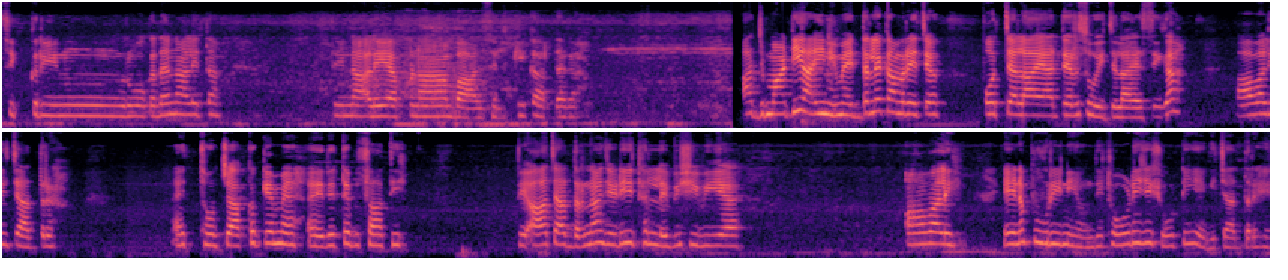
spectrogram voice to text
ਸਿੱਕਰੀ ਨੂੰ ਰੋਕਦਾ ਨਾਲੇ ਤਾਂ, ਤੇ ਨਾਲੇ ਆਪਣਾ ਬਾਲ ਸਿਲਕੀ ਕਰਦਾ ਗਾ ਅੱਜ ਮਾਟੀ ਆਈ ਨਹੀਂ ਮੈਂ ਇੱਧਰਲੇ ਕਮਰੇ 'ਚ ਪੋਚਾ ਲਾਇਆ ਤੇ ਰਸੋਈ 'ਚ ਲਾਇਆ ਸੀਗਾ। ਆਹ ਵਾਲੀ ਚਾਦਰ ਇੱਥੋਂ ਚੱਕ ਕੇ ਮੈਂ ਇਹਦੇ ਤੇ ਵਿਛਾਤੀ ਤੇ ਆਹ ਚਾਦਰ ਨਾ ਜਿਹੜੀ ਥੱਲੇ ਵਿਛੀ ਵੀ ਹੈ, ਆਹ ਵਾਲੀ ਇਹ ਨਾ ਪੂਰੀ ਨਹੀਂ ਆਉਂਦੀ ਥੋੜੀ ਜਿਹੀ ਛੋਟੀ ਹੈਗੀ ਚਾਦਰ ਇਹ।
